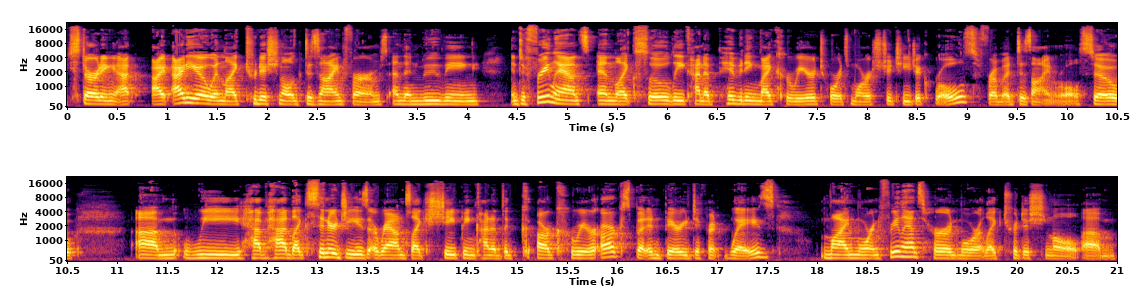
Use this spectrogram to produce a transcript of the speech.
starting at IDEO and like traditional design firms and then moving into freelance and like slowly kind of pivoting my career towards more strategic roles from a design role. So um, we have had like synergies around like shaping kind of the our career arcs, but in very different ways. Mine more in freelance, her in more like traditional um,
